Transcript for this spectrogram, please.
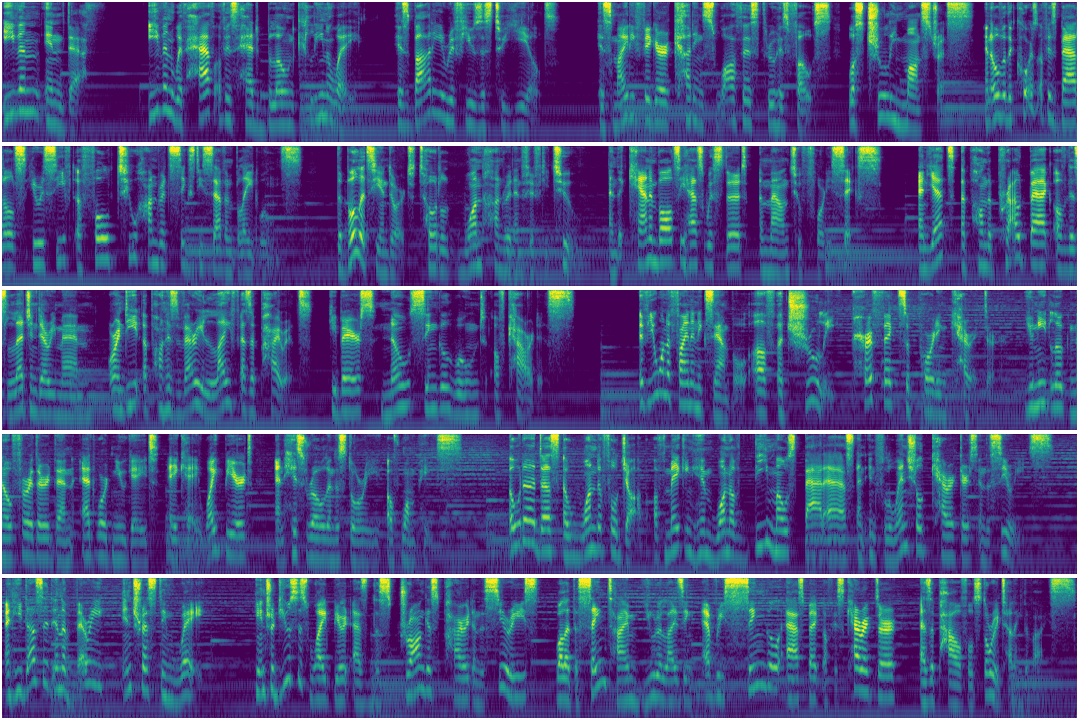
Even in death, even with half of his head blown clean away, his body refuses to yield. His mighty figure cutting swathes through his foes was truly monstrous, and over the course of his battles, he received a full 267 blade wounds. The bullets he endured totaled 152, and the cannonballs he has withstood amount to 46. And yet, upon the proud back of this legendary man, or indeed upon his very life as a pirate, he bears no single wound of cowardice. If you want to find an example of a truly perfect supporting character, you need look no further than Edward Newgate, aka Whitebeard, and his role in the story of One Piece. Oda does a wonderful job of making him one of the most badass and influential characters in the series. And he does it in a very interesting way. He introduces Whitebeard as the strongest pirate in the series, while at the same time utilizing every single aspect of his character as a powerful storytelling device.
